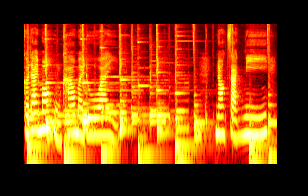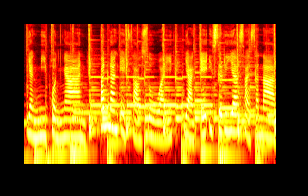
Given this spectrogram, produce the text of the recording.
ก็ได้หม้อหุงข้าวมาด้วย นอกจากนี้ยังมีผลงานปั้นนางเอกสาวสวย อย่างเออิสริยาสายสนัน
